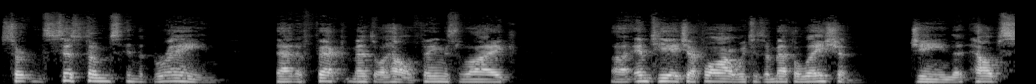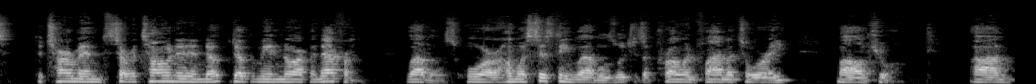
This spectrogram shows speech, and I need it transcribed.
certain systems in the brain that affect mental health, things like uh, MTHFR, which is a methylation gene that helps determine serotonin and no- dopamine and norepinephrine levels, or homocysteine levels, which is a pro-inflammatory molecule. Um,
